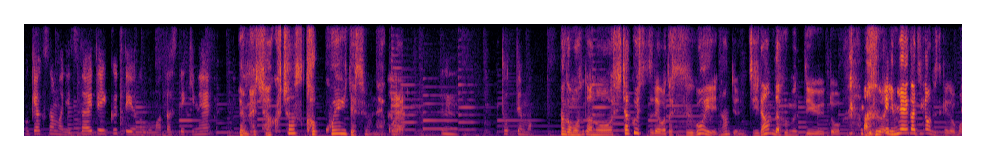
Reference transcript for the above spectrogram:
お客様に伝えていくっていうのもまた素敵ね。いやめちゃくちゃかっこいいですよねこれ。うんとっても。なんかもうあの試着室で私すごいなんていうの地団ダ踏むっていうとあの 意味合いが違うんですけども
